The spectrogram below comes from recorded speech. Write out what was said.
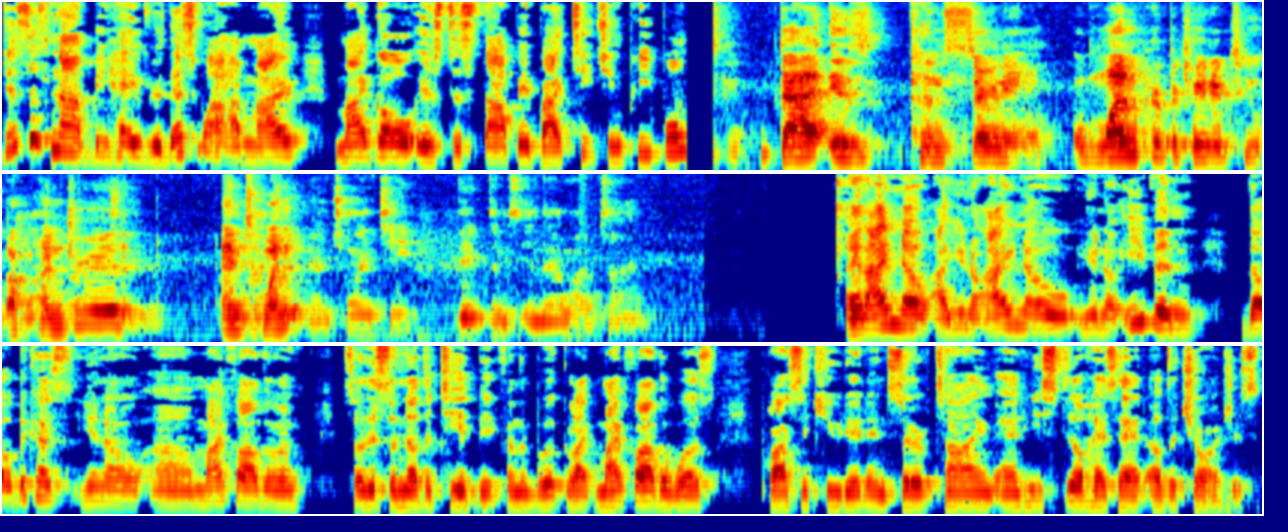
this is not behavior. That's why my my goal is to stop it by teaching people. That is concerning. One perpetrator to a hundred and twenty and twenty victims in their lifetime. And I know, I you know, I know, you know, even though because you know um, my father so this is another tidbit from the book like my father was prosecuted and served time and he still has had other charges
